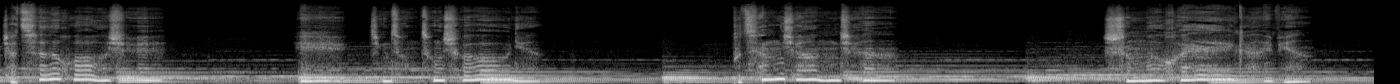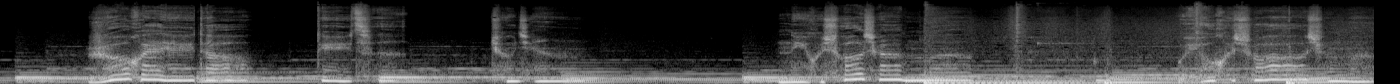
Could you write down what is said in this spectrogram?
这次或许已经匆匆数年，不曾相见，什么会改变？回到第一次初见，你会说什么？我又会说什么？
